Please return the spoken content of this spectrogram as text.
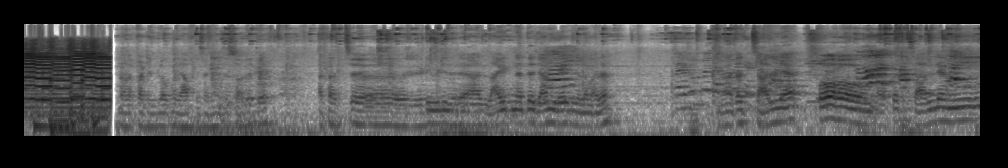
नवरा पाटील ब्लॉगमध्ये आपलं सगळ्यांचं स्वागत आहे. आताच रेडी बिडी झाले आज लाइट नाही तर जाम लेट झालं माझं. आता चालल्या हो हो आता चालल्या मी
